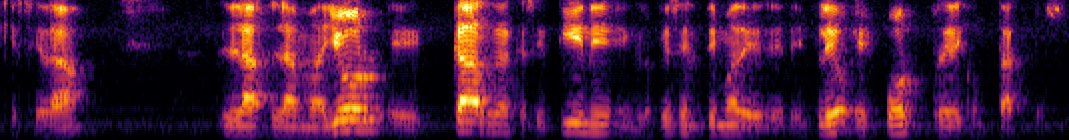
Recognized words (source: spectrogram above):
que se da, la, la mayor eh, carga que se tiene en lo que es el tema de, de empleo es por red de contactos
